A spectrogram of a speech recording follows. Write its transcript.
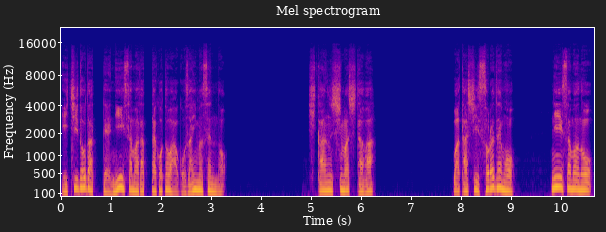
一度だって兄様だったことはございませんの。悲観しましたわ。私それでも兄様の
